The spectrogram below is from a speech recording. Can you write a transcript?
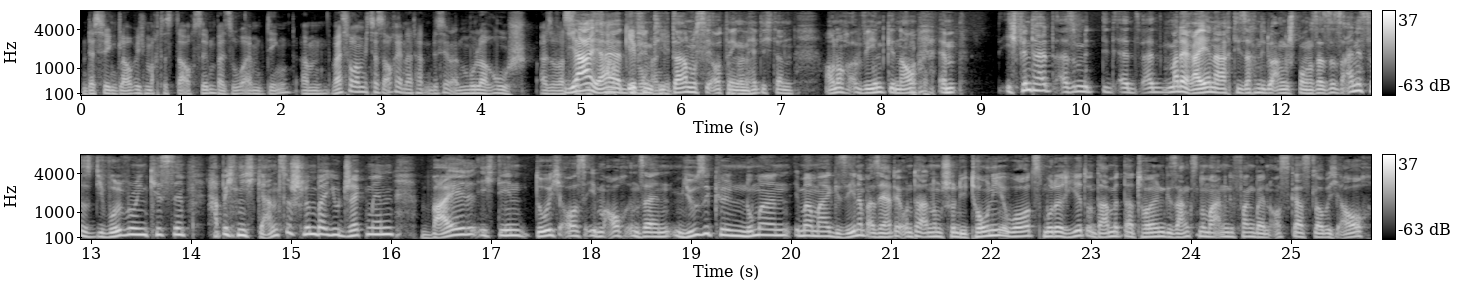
Und deswegen glaube ich, macht es da auch Sinn bei so einem Ding. Ähm, weißt du, warum mich das auch erinnert hat? Ein bisschen an Moulin Rouge. Also was ja, ja, ja, definitiv. angeht. Daran musste ich auch denken. Hätte ich dann auch noch erwähnt, genau. Ähm, ich finde halt, also mit äh, äh, mal der Reihe nach, die Sachen, die du angesprochen hast. Also das eine ist, dass die Wolverine-Kiste habe ich nicht ganz so schlimm bei Hugh Jackman, weil ich den durchaus eben auch in seinen Musical-Nummern immer mal gesehen habe. Also er hat ja unter anderem schon die Tony Awards moderiert und damit einer tollen Gesangsnummer angefangen, bei den Oscars, glaube ich, auch.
